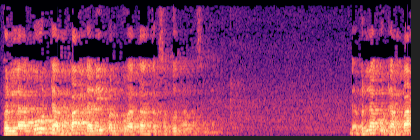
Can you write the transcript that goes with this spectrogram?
berlaku dampak dari perbuatan tersebut atasnya. Tidak berlaku dampak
